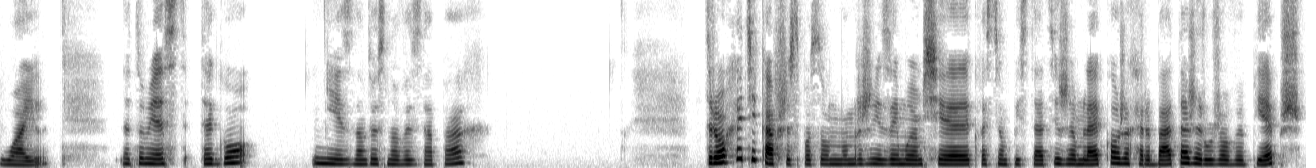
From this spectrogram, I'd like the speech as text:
Wild. Natomiast tego nie znam, to jest nowy zapach trochę ciekawszy sposób, mam wrażenie, zajmują się kwestią pistacji, że mleko, że herbata, że różowy pieprz.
